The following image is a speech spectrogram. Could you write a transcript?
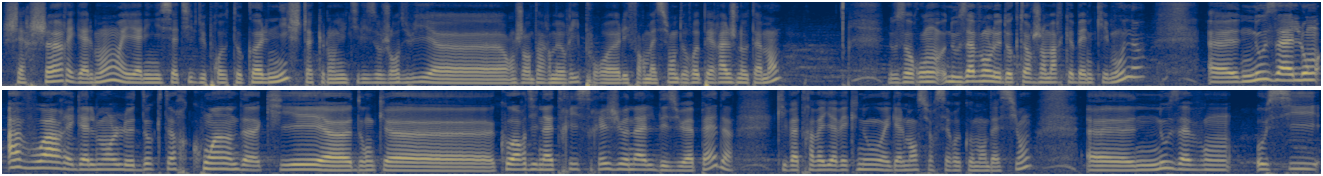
chercheur également et à l'initiative du protocole NICHT que l'on utilise aujourd'hui en gendarmerie pour les formations de notamment. Nous, avons le docteur Jean-Marc Benkemoun. Euh, nous allons avoir également le docteur Coinde, qui est euh, donc euh, coordinatrice régionale des UAPED, qui va travailler avec nous également sur ces recommandations. nous avons aussi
